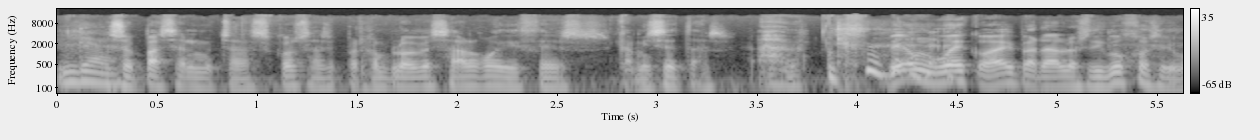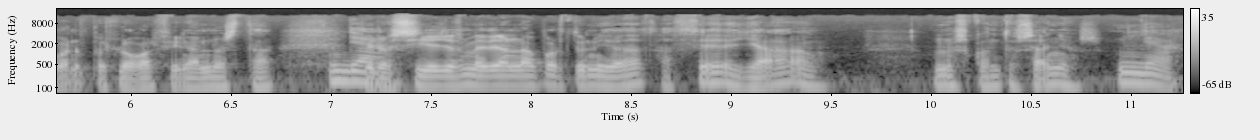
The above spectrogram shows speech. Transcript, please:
Eso pasa en muchas cosas. Por ejemplo, ves algo y dices, camisetas. Ah, veo un hueco ahí para los dibujos y bueno, pues luego al final no está. Pero si ellos me dieron la oportunidad hace ya unos cuantos años. Ya.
